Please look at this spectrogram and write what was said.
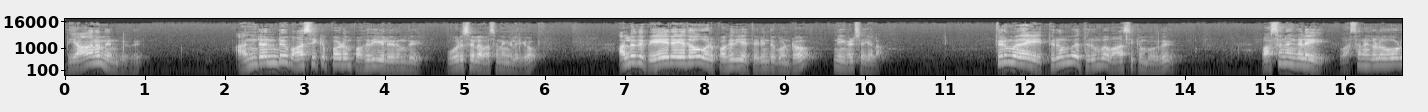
தியானம் என்பது அன்றன்று வாசிக்கப்படும் பகுதியிலிருந்து ஒரு சில வசனங்களையோ அல்லது வேற ஏதோ ஒரு பகுதியை தெரிந்து கொண்டோ நீங்கள் செய்யலாம். திருமதை திரும்ப திரும்ப வாசிக்கும் போது வசனங்களை வசனங்களோடு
